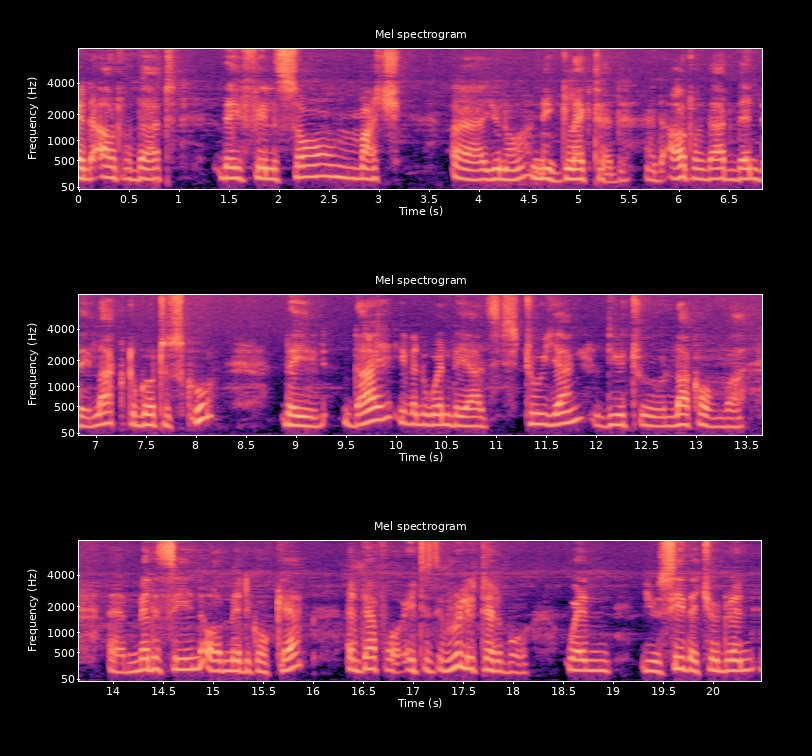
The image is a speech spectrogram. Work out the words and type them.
and out of that they feel so much. Uh, you know, neglected, and out of that, then they lack to go to school. They die even when they are too young due to lack of uh, uh, medicine or medical care. And therefore, it is really terrible when you see the children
